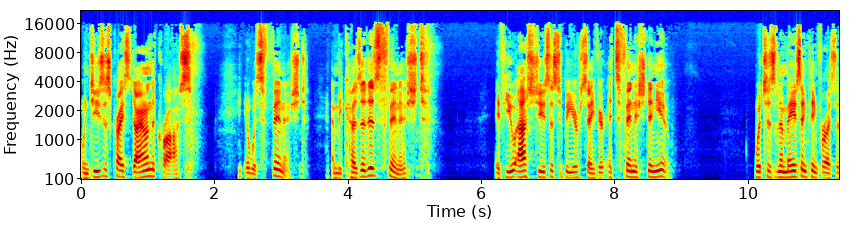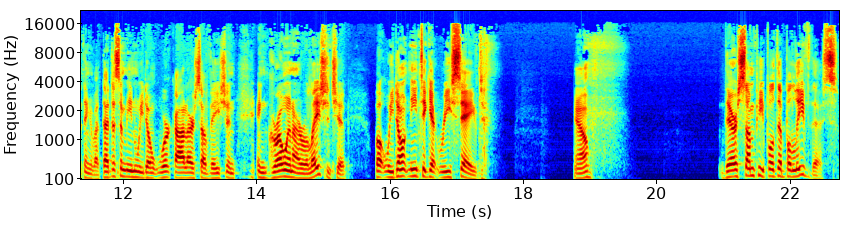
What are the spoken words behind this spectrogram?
When Jesus Christ died on the cross, it was finished. And because it is finished, if you ask Jesus to be your Savior, it's finished in you, which is an amazing thing for us to think about. That doesn't mean we don't work out our salvation and grow in our relationship, but we don't need to get resaved. You know? There are some people that believe this.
